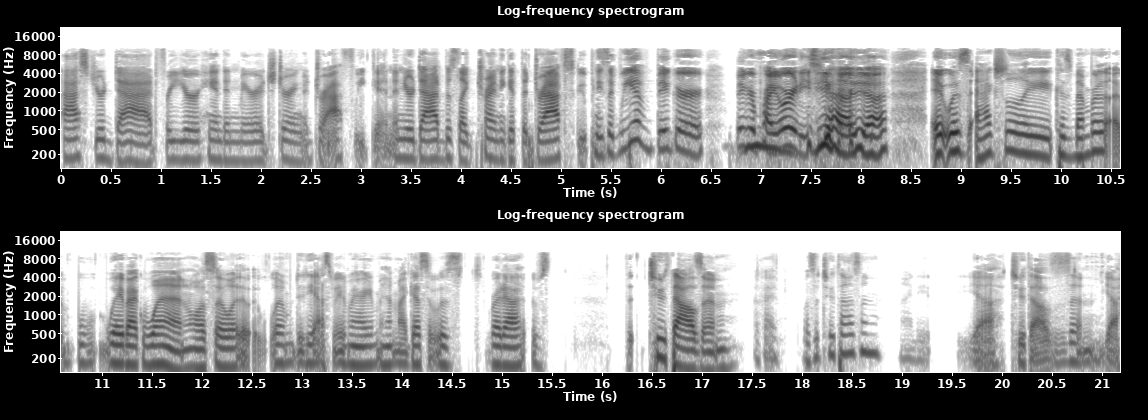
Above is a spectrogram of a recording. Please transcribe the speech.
asked your dad for your hand in marriage during a draft weekend, and your dad was like trying to get the draft scoop, and he's like, "We have bigger, bigger priorities here." yeah, yeah. It was actually because remember uh, way back when? Well, so uh, when did he ask me to marry him? I guess it was right after it was 2000. Okay. Was it 2000? Yeah, 2000. Yeah.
